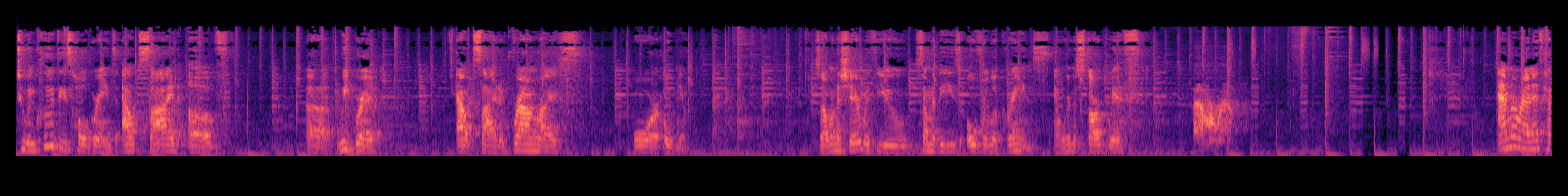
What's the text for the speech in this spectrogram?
to include these whole grains outside of uh, wheat bread, outside of brown rice or oatmeal. So I wanna share with you some of these overlooked grains and we're gonna start with Amaranth. Amaranth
